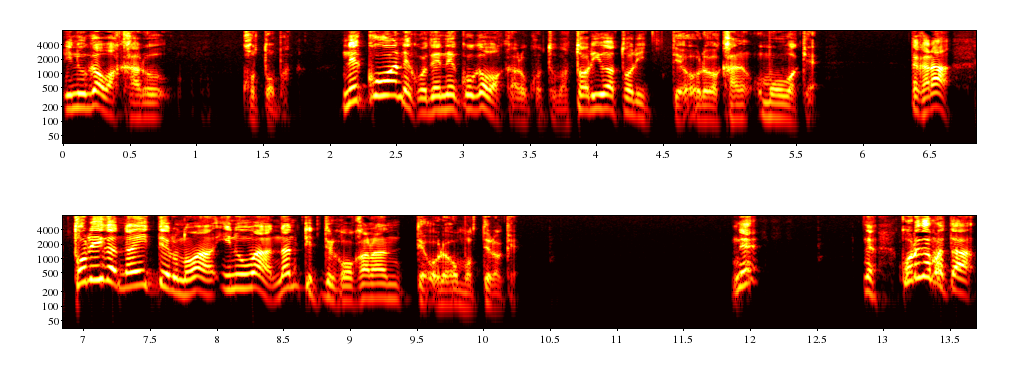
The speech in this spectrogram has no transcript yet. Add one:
犬がわかる言葉。猫は猫で猫が分かる言葉。鳥は鳥って俺は思うわけ。だから鳥が鳴いてるのは犬は何て言ってるか分からんって俺は思ってるわけ。ね？ね？これがまた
